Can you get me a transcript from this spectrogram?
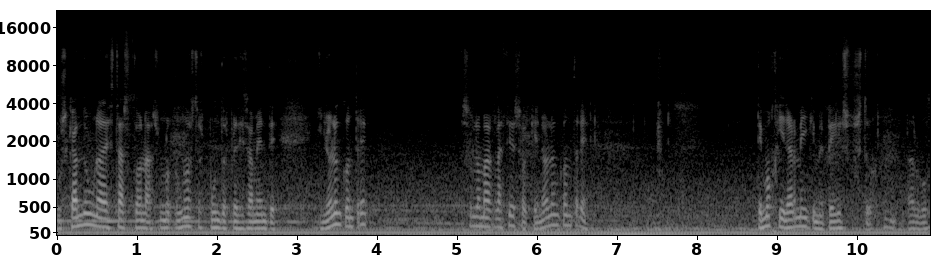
Buscando una de estas zonas, uno, de estos puntos precisamente. Y no lo encontré. Eso es lo más gracioso, que no lo encontré. Temo girarme y que me pegue susto. Algo.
